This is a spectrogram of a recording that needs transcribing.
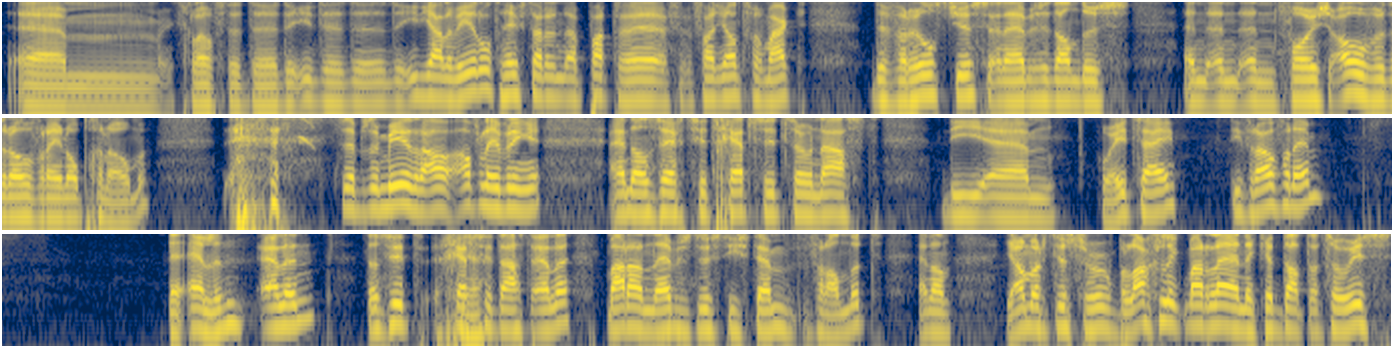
ehm, ik geloof dat de, de, de, de, de Ideale Wereld heeft daar een aparte eh, variant van gemaakt. De Verhulstjes. En daar hebben ze dan dus een, een, een voice-over eroverheen opgenomen. ze hebben zo meerdere afleveringen. En dan zegt, zit Gert zit zo naast die, ehm, hoe heet zij? Die vrouw van hem? Eh, Ellen. Ellen. Dan zit Gert Ja. zit naast Ellen. Maar dan hebben ze dus die stem veranderd. En dan, ja, maar het is toch ook belachelijk, Marlijneke, dat dat zo is.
